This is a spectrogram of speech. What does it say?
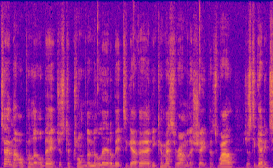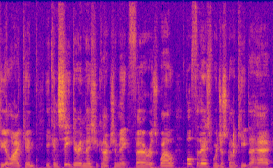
turn that up a little bit just to clump them a little bit together and you can mess around with the shape as well just to get it to your liking. You can see doing this you can actually make fur as well but for this we're just going to keep the hair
